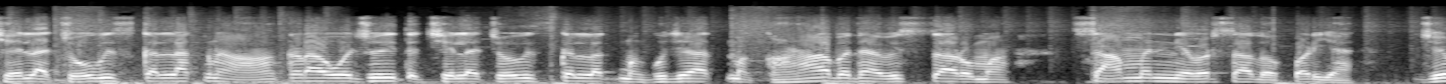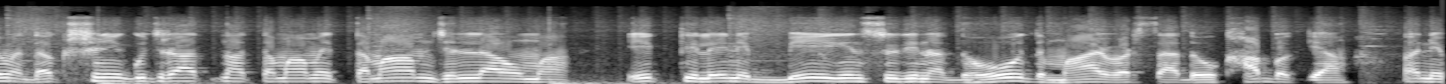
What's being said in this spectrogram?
છેલ્લા ચોવીસ કલાકના આંકડાઓ જોઈએ તો છેલ્લા ચોવીસ કલાકમાં ગુજરાતમાં ઘણા બધા વિસ્તારોમાં સામાન્ય વરસાદો પડ્યા. જેમાં દક્ષિણી ગુજરાતના તમામે તમામ જિલ્લાઓમાં એકથી લઈને બે ઇંચ સુધીના ધોધમાર વરસાદો ખાબક્યા અને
